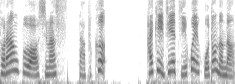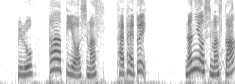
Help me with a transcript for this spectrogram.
トランプをします，打扑克，还可以接集会活动等等，比如パーティーをします，开派对。 何をしますか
